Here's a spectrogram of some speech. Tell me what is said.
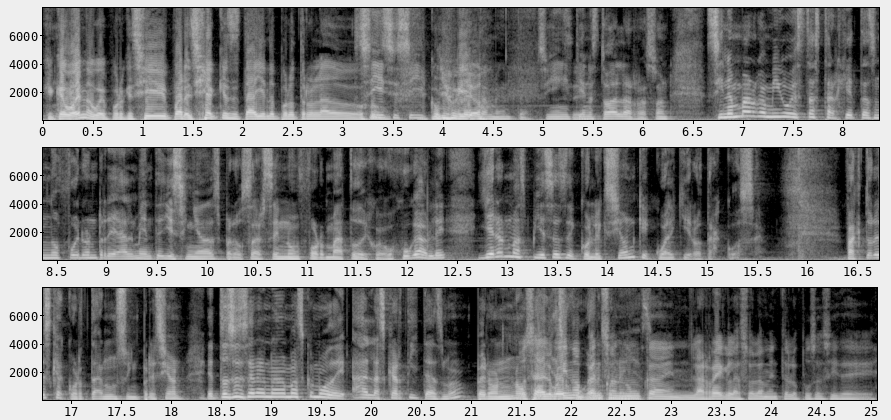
Que qué bueno, güey, porque sí parecía que se estaba yendo por otro lado. Sí, sí, sí, completamente. Sí, Sí. tienes toda la razón. Sin embargo, amigo, estas tarjetas no fueron realmente diseñadas para usarse en un formato de juego jugable y eran más piezas de colección que cualquier otra cosa. Factores que acortaron su impresión. Entonces era nada más como de, ah, las cartitas, ¿no? Pero no. o sea, el güey no pensó ellas. nunca en la regla, solamente lo puso así de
